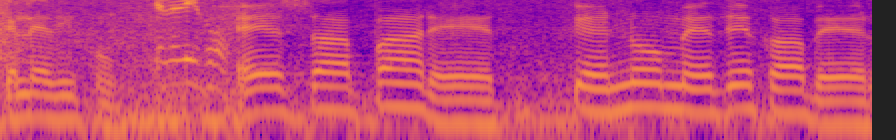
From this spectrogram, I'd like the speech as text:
¿Qué le dijo? ¿Qué le dijo? Esa pared que no me deja ver.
